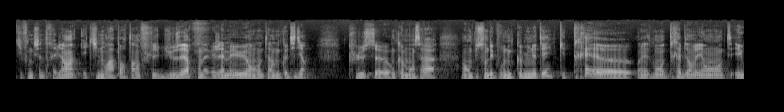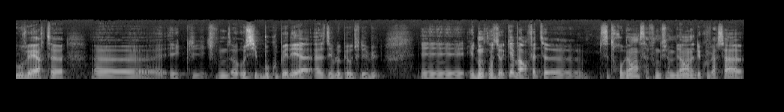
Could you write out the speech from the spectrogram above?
qui fonctionne très bien et qui nous rapporte un flux d'users qu'on n'avait jamais eu en termes quotidiens. Euh, on commence à, en plus on découvre une communauté qui est très, euh, honnêtement, très bienveillante et ouverte euh, et qui, nous a aussi beaucoup aidé à, se développer au tout début. Et, donc on se dit ok bah en fait c'est trop bien, ça fonctionne bien, on a découvert ça.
